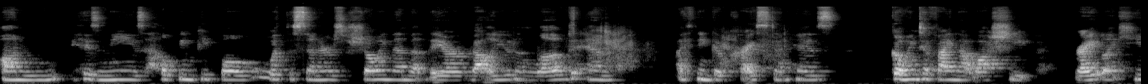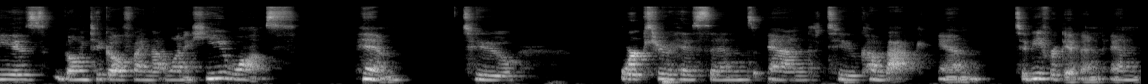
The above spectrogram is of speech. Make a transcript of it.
on his knees helping people with the sinners, showing them that they are valued and loved. And I think of Christ and his going to find that lost sheep, right? Like he is going to go find that one. He wants him to work through his sins and to come back and to be forgiven. And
